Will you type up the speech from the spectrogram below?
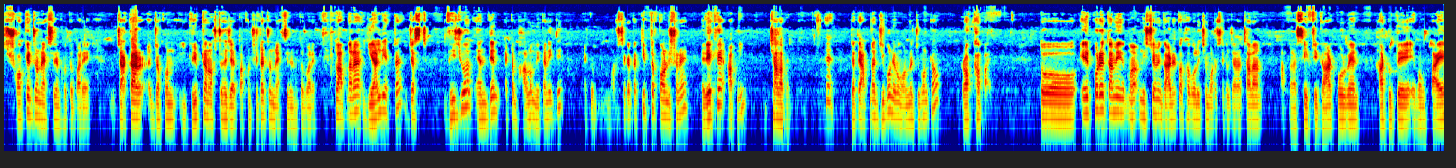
শকের জন্য অ্যাক্সিডেন্ট হতে পারে চাকার যখন গ্রিপটা নষ্ট হয়ে যায়, তখন সেটার জন্য অ্যাক্সিডেন্ট হতে পারে। তো আপনারা ইয়ারলি একটা জাস্ট ভিজুয়াল অ্যান্ড দেন একটা ভালো মেকানিক দিয়ে একটা মোটরসাইকেলটা টিপটপ কন্ডিশনে রেখে আপনি চালাবেন হ্যাঁ? যাতে আপনার জীবন এবং অন্য জীবনটাও রক্ষা পায়। তো এরপরে তো আমি, নিশ্চয়ই আমি গার্ডের কথা বলেছি মোটরসাইকেল যারা চালান, আপনারা সেফটি গার্ড পরবেন। হাঁটুতে এবং পায়ে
